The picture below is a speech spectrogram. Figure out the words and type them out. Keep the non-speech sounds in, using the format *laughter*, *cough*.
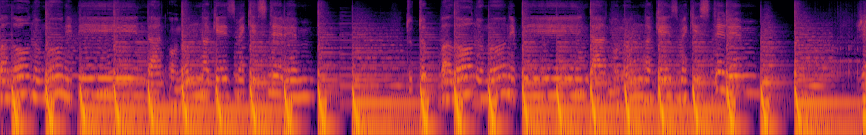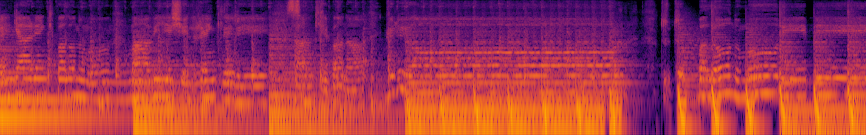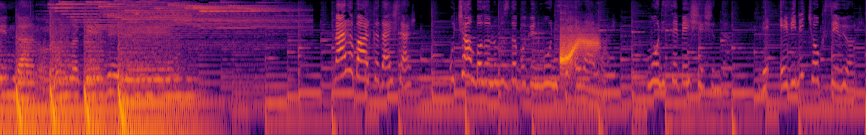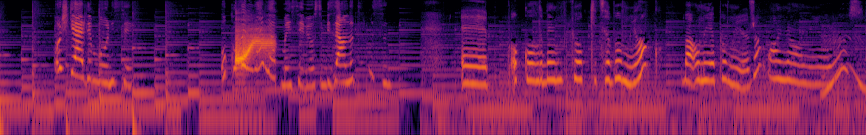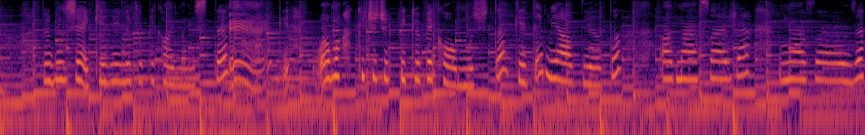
balonumun ipinden onunla gezmek isterim. Tutup balonumun ipinden onunla gezmek isterim. Rengarenk balonumun mavi yeşil renkleri sanki bana gülüyor. Tutup balonumun Merhaba arkadaşlar. Uçan balonumuzda bugün Munise Erer var. Munise 5 yaşında ve evini çok seviyor. Hoş geldin Munise. Okulda neler yapmayı seviyorsun? Bize anlatır mısın? Ee, okulda benim çok kitabım yok. Ben onu yapamıyorum. Oyun oynuyoruz. Bir gün şey kediyle köpek oynamıştık. Ee, Ama küçücük bir köpek olmuştu. Kedi miyav diyordu. Ondan sonra, ondan sonra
